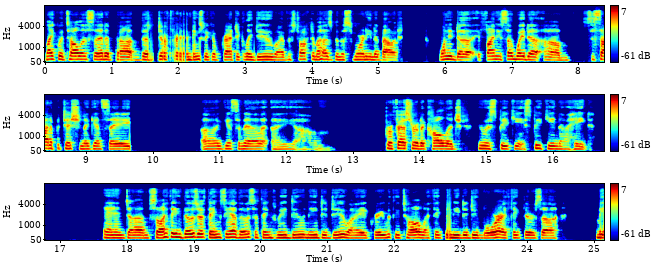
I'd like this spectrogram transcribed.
like what Tala said about the different things we can practically do. I was talking to my husband this morning about wanting to finding some way to um, to sign a petition against a uh, against an, a, a um, professor at a college who was speaking speaking uh, hate and um, so I think those are things, yeah, those are things we do need to do. I agree with you, Tal. I think we need to do more. I think there's a me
